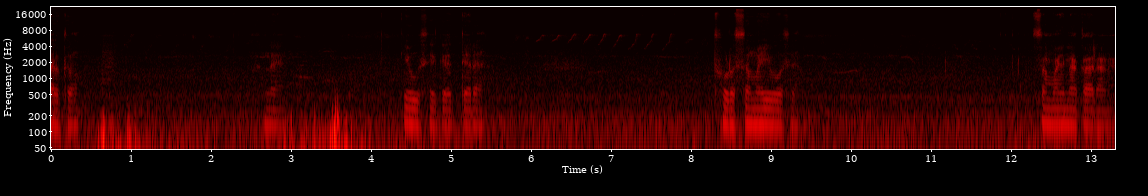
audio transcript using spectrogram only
હતો અને કેવું છે કે અત્યારે થોડો સમય એવો છે. સમયના કારણે.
